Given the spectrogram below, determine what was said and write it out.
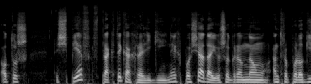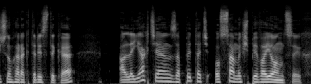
Otóż śpiew w praktykach religijnych posiada już ogromną antropologiczną charakterystykę, ale ja chciałem zapytać o samych śpiewających.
